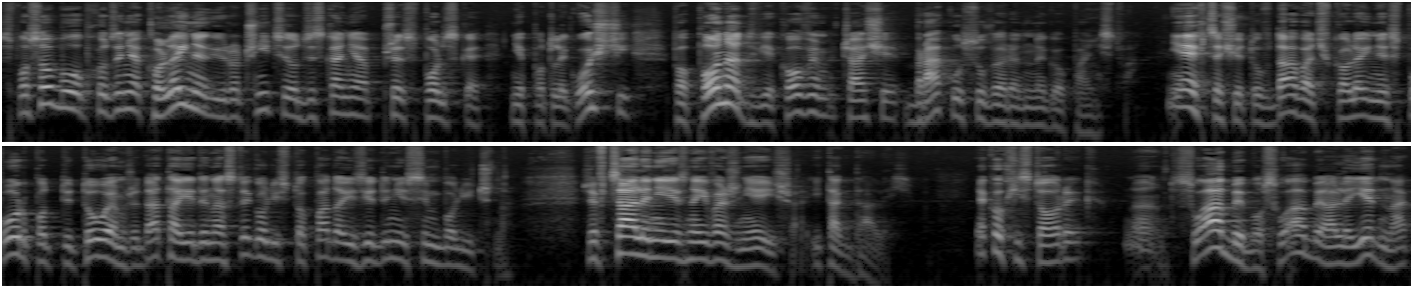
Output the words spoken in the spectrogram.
sposobu obchodzenia kolejnej rocznicy odzyskania przez Polskę niepodległości po ponadwiekowym czasie braku suwerennego państwa. Nie chcę się tu wdawać w kolejny spór pod tytułem, że data 11 listopada jest jedynie symboliczna, że wcale nie jest najważniejsza i tak dalej. Jako historyk, no, słaby, bo słaby, ale jednak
